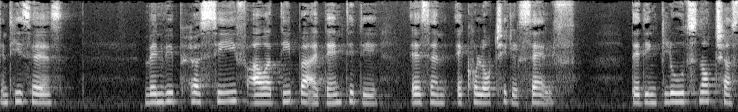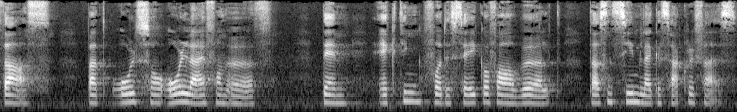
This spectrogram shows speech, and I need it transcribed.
And he says, when we perceive our deeper identity as an ecological self that includes not just us, but also all life on earth, then acting for the sake of our world doesn't seem like a sacrifice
